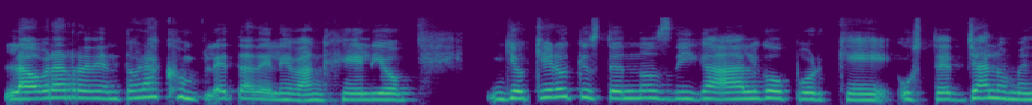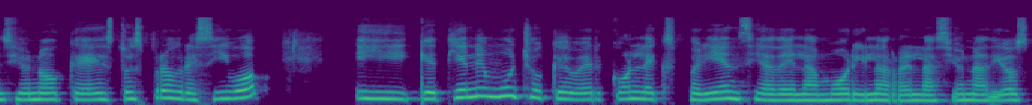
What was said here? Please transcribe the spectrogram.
la obra redentora completa del Evangelio. Yo quiero que usted nos diga algo porque usted ya lo mencionó, que esto es progresivo y que tiene mucho que ver con la experiencia del amor y la relación a Dios,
